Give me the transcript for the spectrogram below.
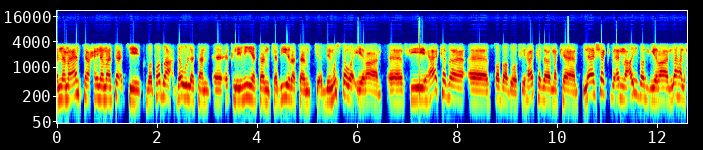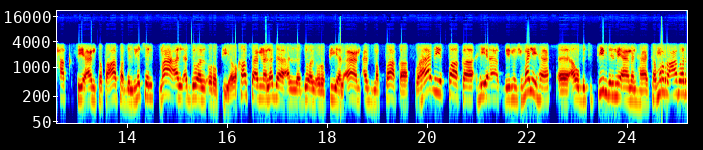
أن ما أنت حينما تأتي وتضع دولة آه، إقليمية كبيرة بمستوى إيران آه، في هكذا صدد وفي هكذا مكان لا شك بأن أيضا إيران لها الحق في أن تتعاطى بالمثل مع الدول الأوروبية وخاصة أن لدى الدول الأوروبية الآن أزمة طاقة وهذه الطاقة هي بمجملها أو ب 60% منها تمر عبر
